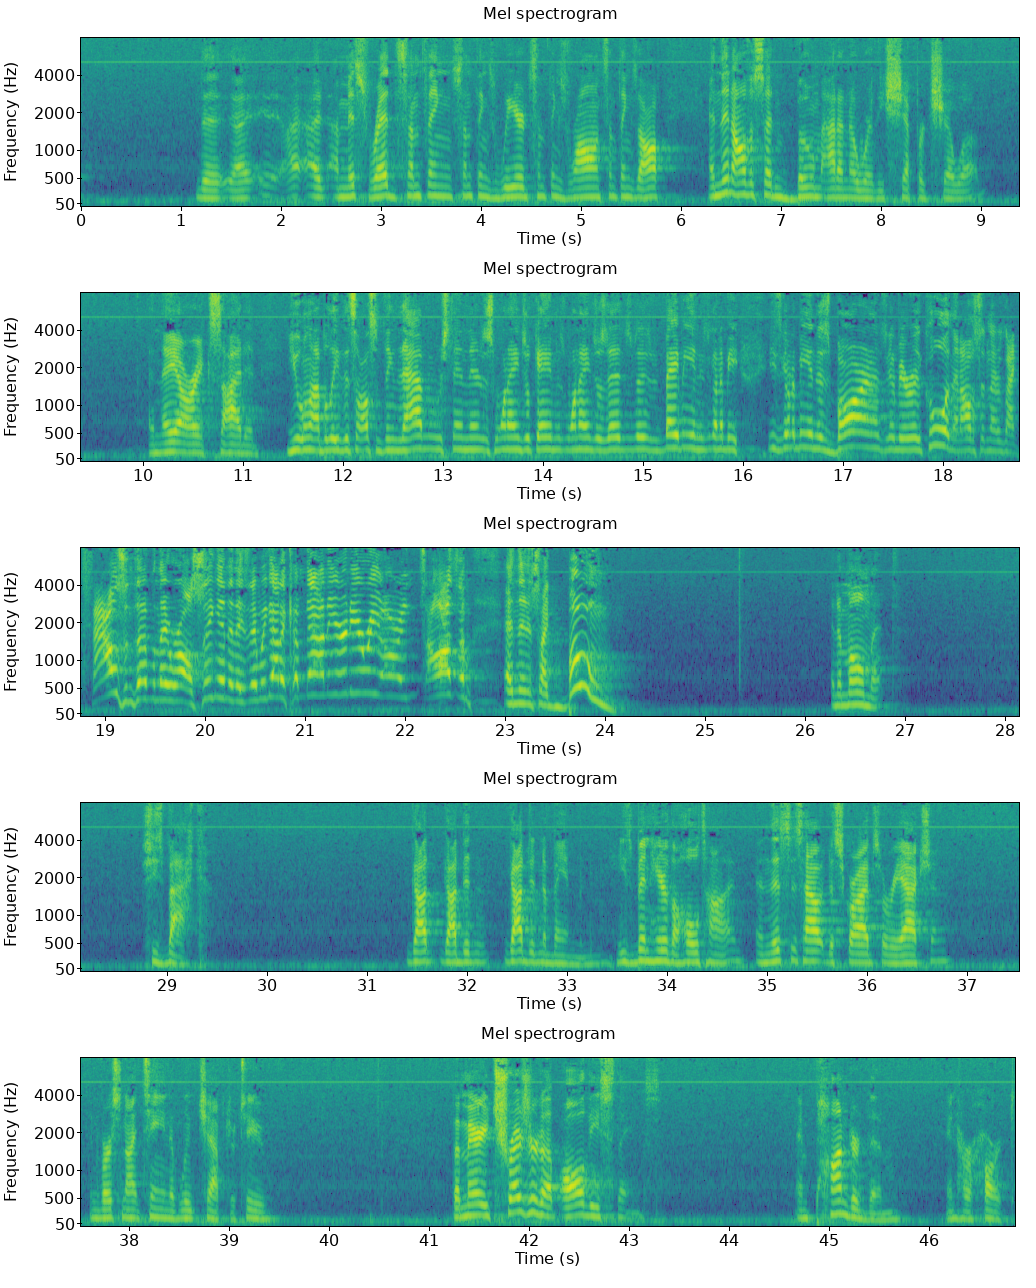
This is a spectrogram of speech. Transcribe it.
The, I, I, I misread something. Something's weird. Something's wrong. Something's off. And then all of a sudden, boom, out of nowhere, these shepherds show up. And they are excited. You will not believe this awesome thing that happened. We're standing there, and this one angel came, this one angel said, baby, and he's gonna be he's gonna be in this barn, and it's gonna be really cool. And then all of a sudden there's like thousands of them, they were all singing, and they said, We gotta come down here, and here we are, it's awesome. And then it's like boom. In a moment, she's back. God, God, didn't, God didn't abandon me. He's been here the whole time. And this is how it describes her reaction in verse 19 of Luke chapter 2. But Mary treasured up all these things and pondered them in her heart.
